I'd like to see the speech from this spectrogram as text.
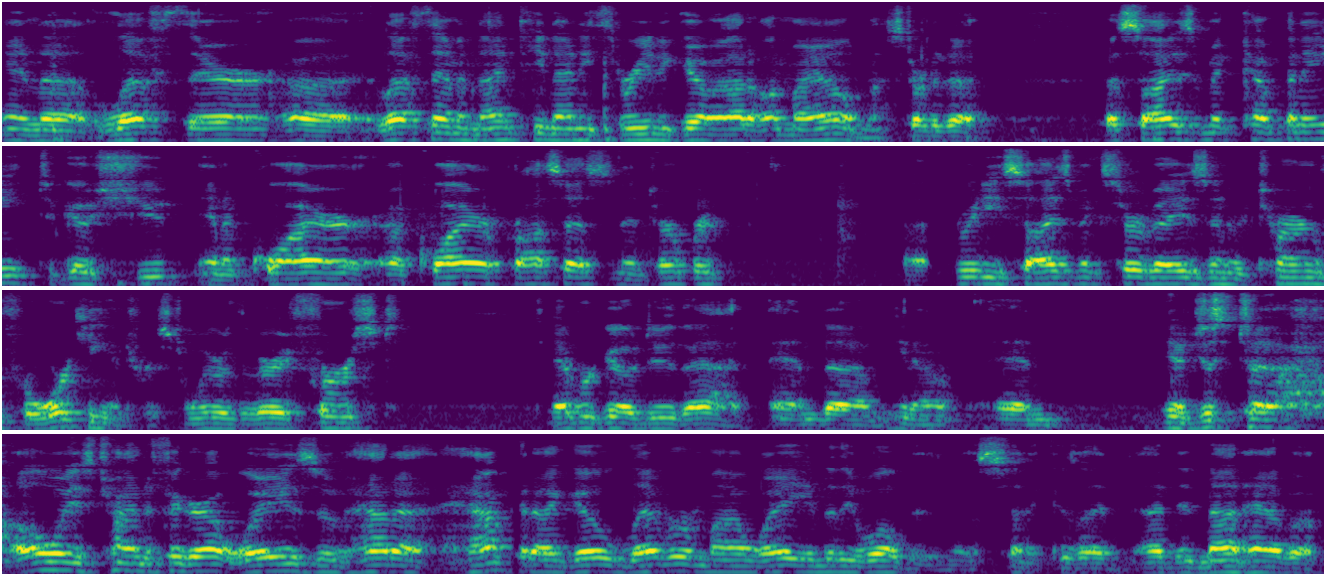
and uh, left there, uh, left them in 1993 to go out on my own. I started a, a seismic company to go shoot and acquire, acquire, process, and interpret 3D uh, seismic surveys in return for working interest. And we were the very first ever go do that. And um, you know, and you know, just always trying to figure out ways of how to how could I go lever my way into the oil business because I, I did not have a,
